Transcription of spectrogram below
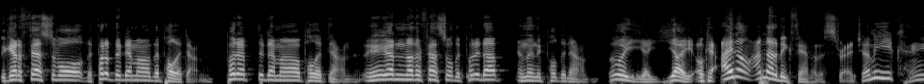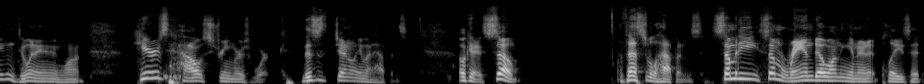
They got a festival, they put up their demo, they pull it down. Put up their demo, pull it down. They got another festival, they put it up, and then they pulled it down. Oh yeah, yeah. Okay, I don't. I'm not a big fan of this stretch. I mean, you can do anything you want. Here's how streamers work. This is generally what happens. Okay, so festival happens. Somebody, some rando on the internet plays it.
